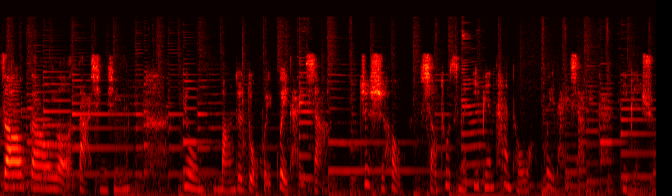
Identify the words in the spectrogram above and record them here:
糟糕了，大猩猩又忙着躲回柜台下。这时候，小兔子们一边探头往柜台下面看，一边说：“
